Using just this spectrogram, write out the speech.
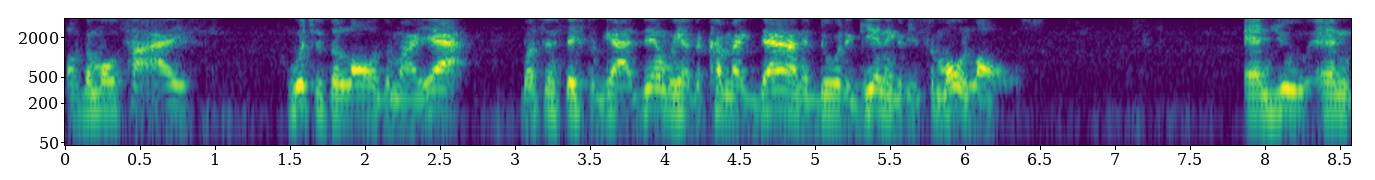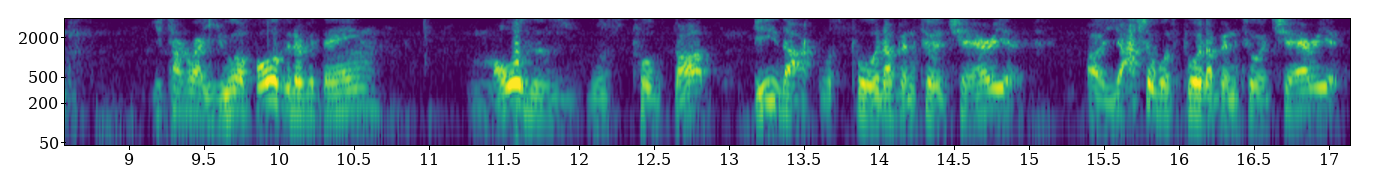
of the Most Highs, which is the laws of Ma'at, but since they forgot them, we have to come back down and do it again and give you some more laws. And you and you talk about UFOs and everything. Moses was pulled up. Enoch was pulled up into a chariot. Uh, or Yasha was pulled up into a chariot.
